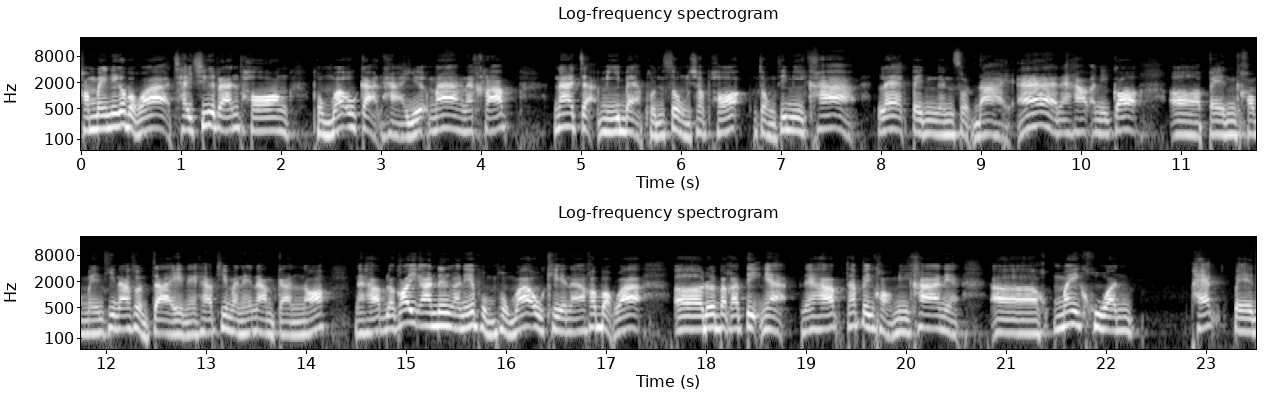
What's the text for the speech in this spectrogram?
คอมเมนต์นี้ก็บอกว่าใช้ชื่อร้านทอง ผมว่าโอกาสหายเยอะมากนะครับ น่าจะมีแบบขนส่งเฉพาะส่งที่มีค่าแลกเป็นเงินสดได้อ่านะครับ อันนี้ก็เออเป็นคอมเมนต์ที่น่าสนใจนะครับที่มาแนะนำกันเนาะนะครับ แล้วก็อีกอันหนึงอันนี้ผมผมว่าโอเคนะเขาบอกว่าเออโดยปกติเนี่ยนะครับถ้าเป็นของมีค่าเนี่ยเออไม่ควรแพ็คเป็น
